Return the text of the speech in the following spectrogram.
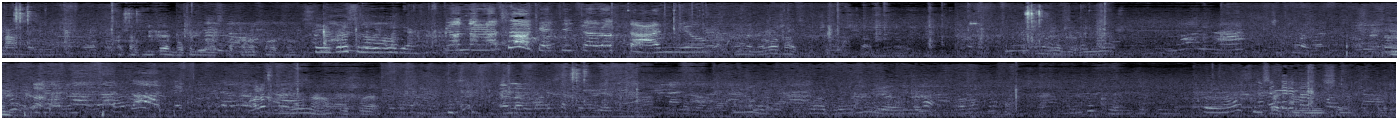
Passati il tempo prima di scattare una foto? Sì, però se lo vedo la bianca. Io non lo so che ci c'è lo stagno. Eh, non lo so se c'è lo stato. Non apre questo. È un animale sacrofiero. Sai che non quello che sta lì sotto.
